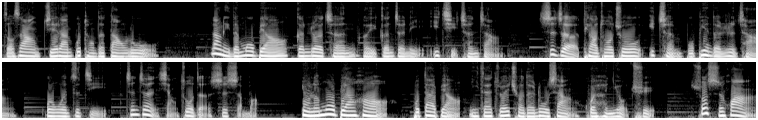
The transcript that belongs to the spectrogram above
走上截然不同的道路，让你的目标跟热忱可以跟着你一起成长。试着跳脱出一成不变的日常，问问自己真正想做的是什么。有了目标后，不代表你在追求的路上会很有趣。说实话，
